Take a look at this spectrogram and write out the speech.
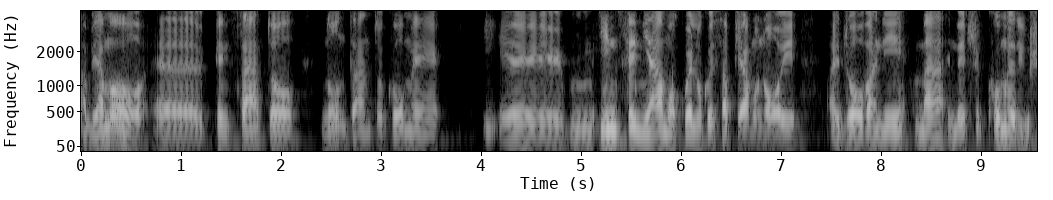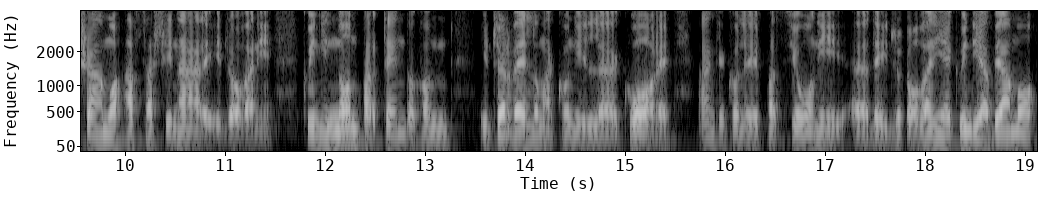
Abbiamo eh, pensato non tanto come eh, insegniamo quello che sappiamo noi ai giovani, ma invece come riusciamo a affascinare i giovani, quindi non partendo con il cervello ma con il cuore, anche con le passioni eh, dei giovani. E quindi abbiamo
